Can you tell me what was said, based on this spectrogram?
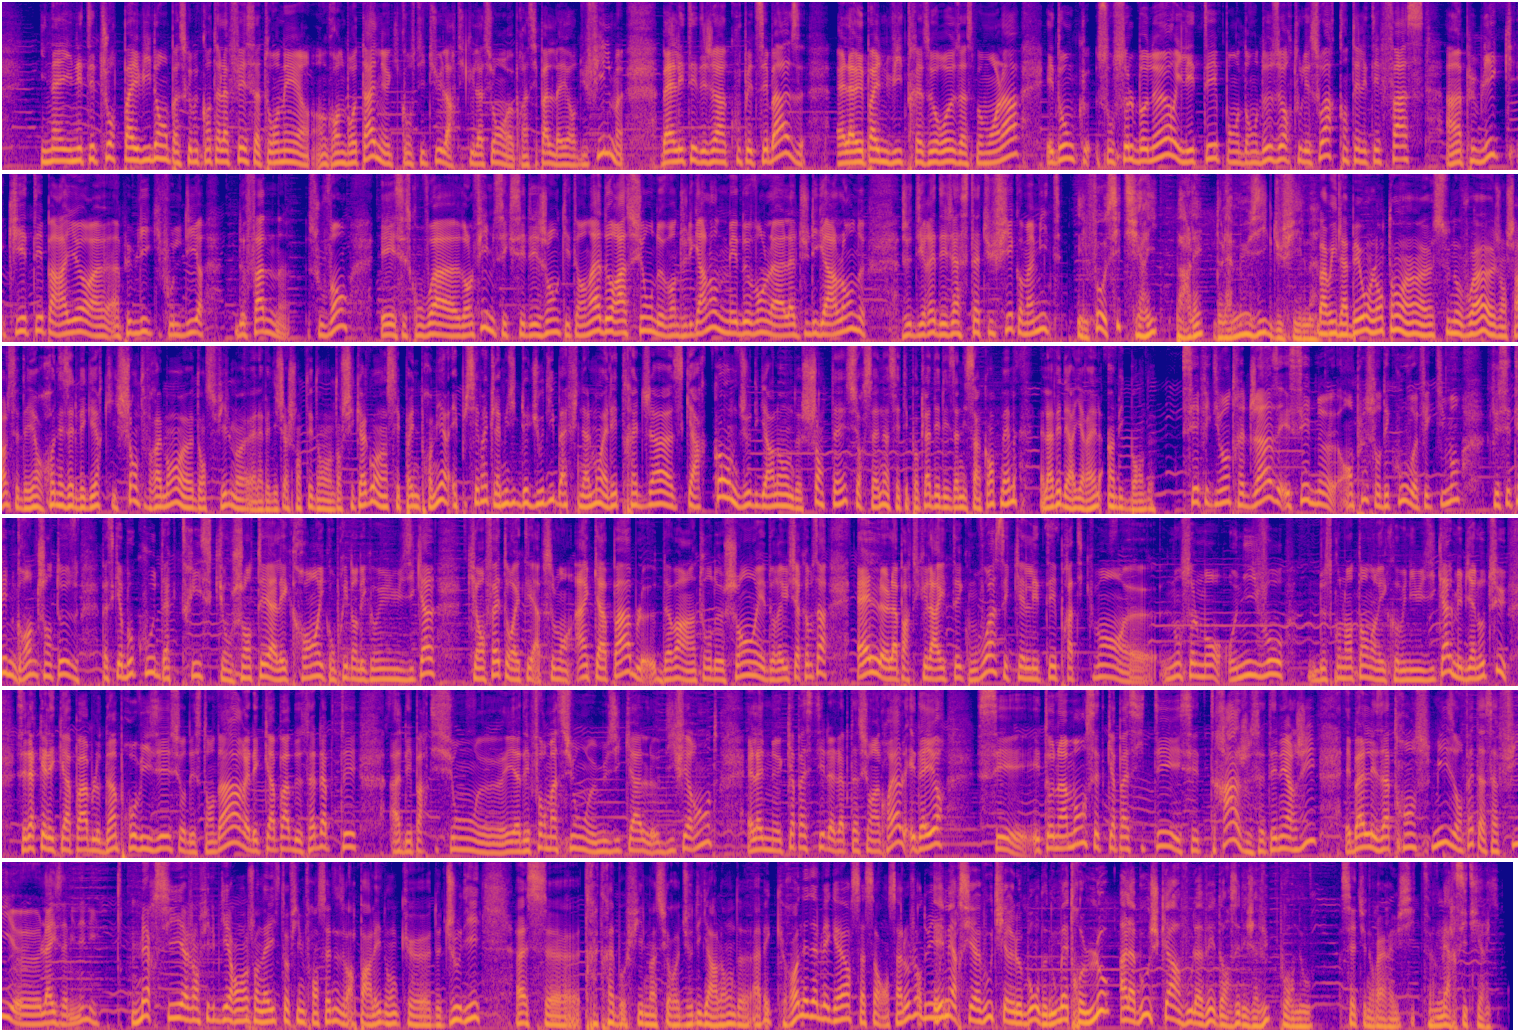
il n'était toujours pas évident parce que quand elle a fait sa tournée en Grande-Bretagne, qui constitue l'articulation euh, principale d'ailleurs du film, ben elle était déjà coupée de ses bases. Elle n'avait pas une vie très heureuse à ce moment-là, et donc son seul bonheur, il était pendant deux heures tous les soirs quand elle était face à un public qui était par ailleurs un public, il faut le dire, de fans souvent, et c'est ce qu'on voit dans le film, c'est que c'est des gens qui étaient en adoration devant Judy Garland, mais devant la, Judy Garland, je dirais déjà statufiée comme un mythe. Il faut aussi, Thierry, parler de la musique du film. Bah oui, la BO, on l'entend hein, euh, sous nos voix, euh, Jean-Charles. C'est d'ailleurs Renée Zellweger qui chante vraiment euh, dans ce film. Elle avait déjà chanté dans, Chicago, hein, c'est pas une première. Et puis c'est vrai que la musique de Judy, bah, finalement, elle est très jazz, car quand Judy Garland chantait sur scène à cette époque-là, dès les années 50 même, elle avait derrière elle un big band. C'est effectivement très jazz et c'est en plus on découvre effectivement que c'était une grande chanteuse. Parce qu'il y a beaucoup d'actrices qui ont chanté à l'écran, y compris dans des comédies musicales, qui en fait auraient été absolument incapables d'avoir un tour de chant et de réussir comme ça. Elle, la particularité qu'on voit, c'est qu'elle était pratiquement euh, non seulement au niveau de ce qu'on entend dans les comédies musicales, mais bien au-dessus. C'est-à-dire qu'elle est capable d'improviser sur des standards, elle est capable de s'adapter à des partitions euh, et à des formations euh, musicales différentes, elle a une capacité d'adaptation incroyable, et d'ailleurs, c'est étonnamment cette capacité et cette rage, cette énergie, et eh ben, elle les a transmises en fait à sa fille euh, Liza Minnelli. Merci à Jean-Philippe Guérand, journaliste au film français, de nous avoir parlé donc euh, de Judy, euh, ce très très beau film hein, sur Judy Garland avec René Zellweger. Ça sort en salle aujourd'hui. Et merci à vous Thierry Lebon de nous mettre l'eau à la bouche car vous l'avez d'ores et déjà vu pour nous. C'est une vraie réussite. Merci Thierry.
